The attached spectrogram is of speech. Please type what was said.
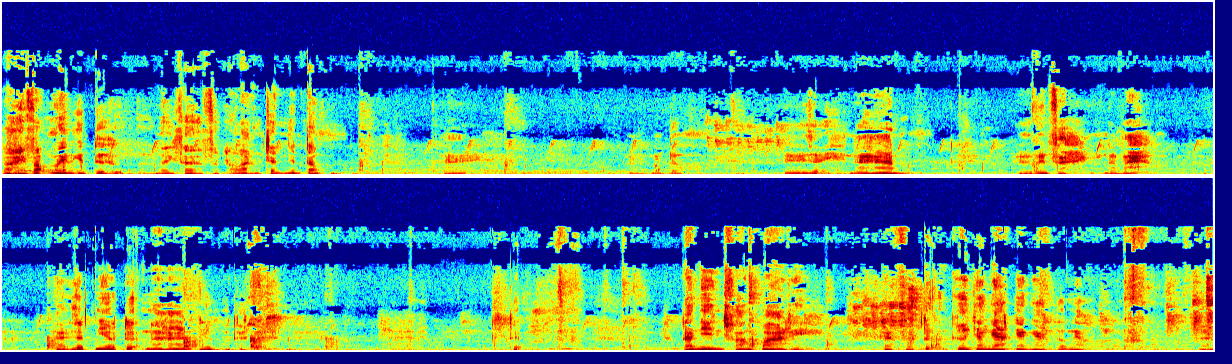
vái vọng lên yên tử bây giờ Phật Hoàng Trần Nhân Tông Đấy. Đây là dãy Na Hán ở bên phải chúng ta vào Đấy, rất nhiều tượng Na Hán nhưng mà các tượng chúng ta nhìn thoáng qua thì các pho tượng cứ nhang nhác nhang nhác giống nhau Đấy.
